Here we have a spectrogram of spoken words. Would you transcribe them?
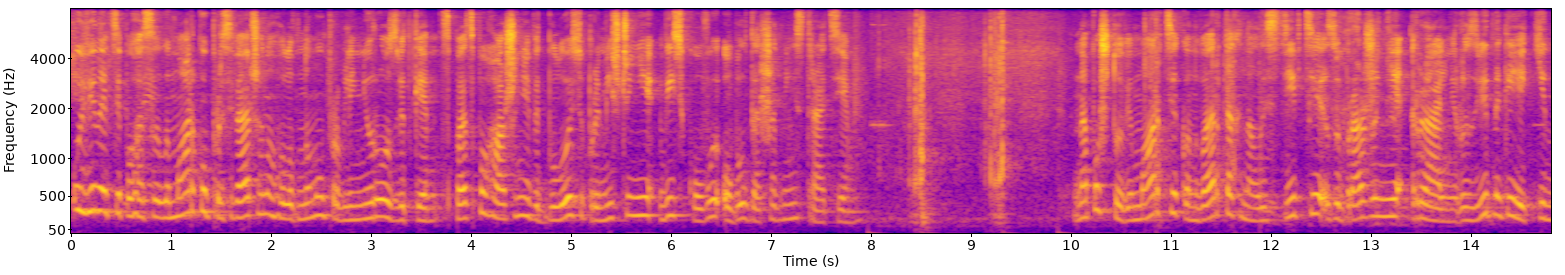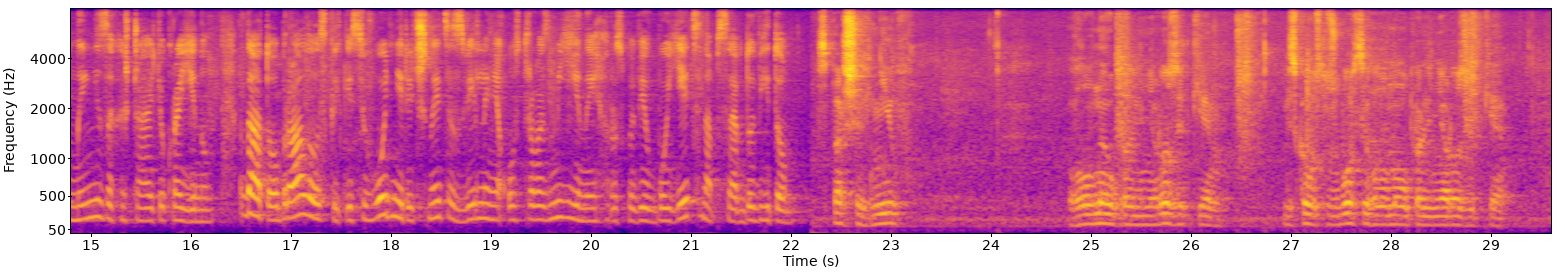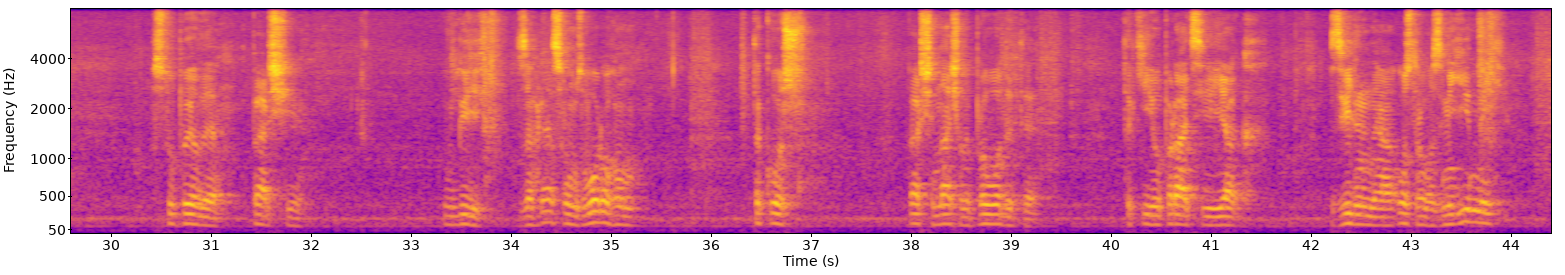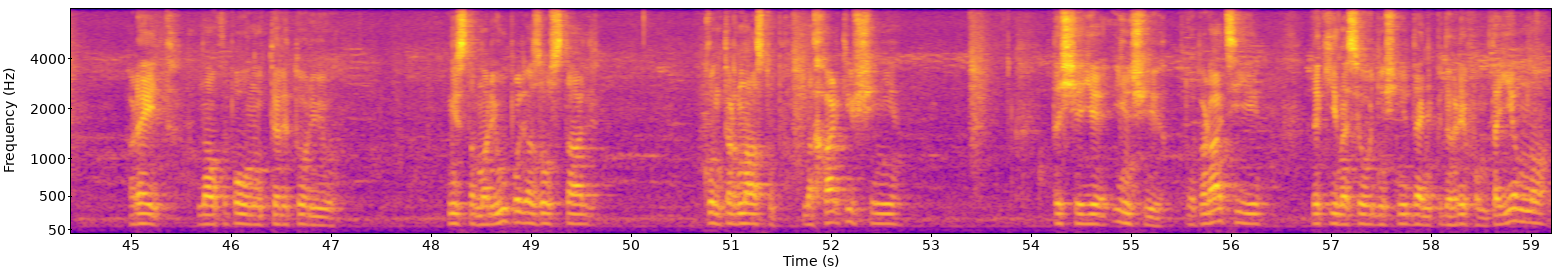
У Вінниці погасили марку, присвячену головному управлінню розвідки. Спецпогашення відбулось у приміщенні військової облдержадміністрації. На поштовій марці, конвертах на листівці зображені реальні розвідники, які нині захищають Україну. Дату обрали, оскільки сьогодні річниця звільнення острова Зміїний, розповів боєць на псевдовіто. З перших днів головне управління розвідки, військовослужбовці головного управління розвідки вступили перші в бій з агресором, з ворогом. Також перші почали проводити такі операції, як звільнення острова Зміїний, рейд на окуповану територію міста Маріуполя Азовсталь, контрнаступ на Харківщині, та ще є інші операції, які на сьогоднішній день під грифом таємно,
